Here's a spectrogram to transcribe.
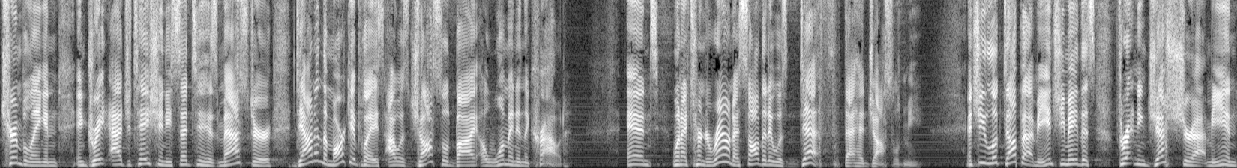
trembling and in great agitation. He said to his master, Down in the marketplace, I was jostled by a woman in the crowd. And when I turned around, I saw that it was death that had jostled me. And she looked up at me and she made this threatening gesture at me. And,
